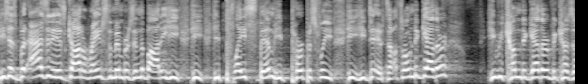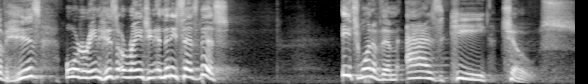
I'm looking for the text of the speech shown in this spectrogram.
He says, but as it is, God arranged the members in the body. He, he, he placed them. He purposefully, he, he, it's not thrown together. He, we come together because of His ordering, His arranging. And then He says this each one of them as He chose.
